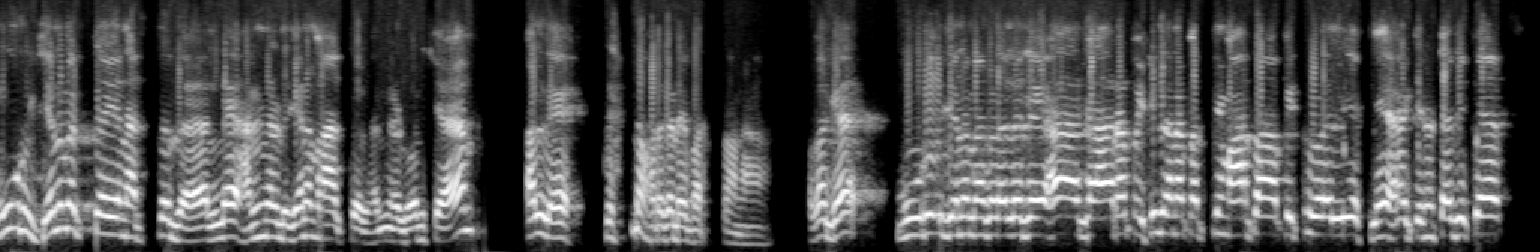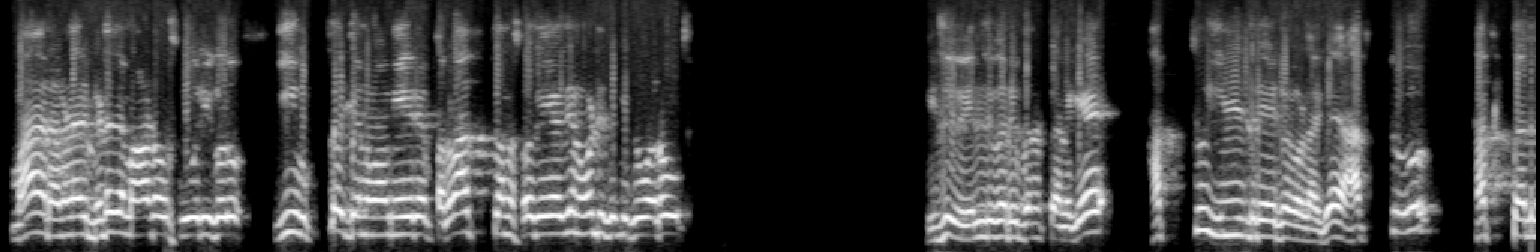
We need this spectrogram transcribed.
ಮೂರು ಜನ್ಮಕ್ಕೆ ಏನಾಗ್ತದೆ? ಅಲ್ಲೇ ಹನ್ನೆರಡು ಜನ್ಮ ಆಗ್ತದೆ, ಹನ್ನೆರಡು ವರ್ಷ. ಅಲ್ಲೇ ಕೃಷ್ಣ ಹೊರಗಡೆ ಬರ್ತಾನ. ಅವಾಗ ಮೂರು ದೇಹ ಗಾರ ಪಶುಧನ ಪತ್ನಿ, ಮಾತಾ, ಪಿತೃಗಳಲ್ಲಿ ಸ್ನೇಹ ಕಿಂತದಿಕ್ಕೆ ಮಹಾರಮಣ ಬಿಡದೆ ಮಾಡೋ ಸೂರಿಗಳು ಈ ಉಕ್ತ ಜನ್ಮ ಮೇರೆ ಪರಮಾತ್ಮನ ಸೊದೆಯಲ್ಲಿ ನೋಡಿ ಸಿಗಿಸುವರು ಇದು ಎಲ್ಲಿವರೆಗೆ ಬಂತು ನನಗೆ? ಹತ್ತು ಇಂದ್ರಿಯಗಳೊಳಗೆ ಹತ್ತು ಹತ್ತರ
